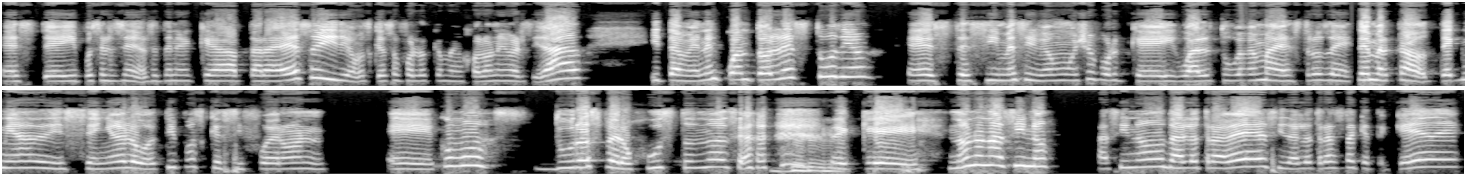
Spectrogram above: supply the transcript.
este, y pues el señor se tenía que adaptar a eso y digamos que eso fue lo que me dejó la universidad. Y también en cuanto al estudio, este sí me sirvió mucho porque igual tuve maestros de, de mercadotecnia, de diseño de logotipos que sí fueron eh, como duros pero justos, ¿no? O sea, de que, no, no, no, así no, así no, dale otra vez y dale otra hasta que te quede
